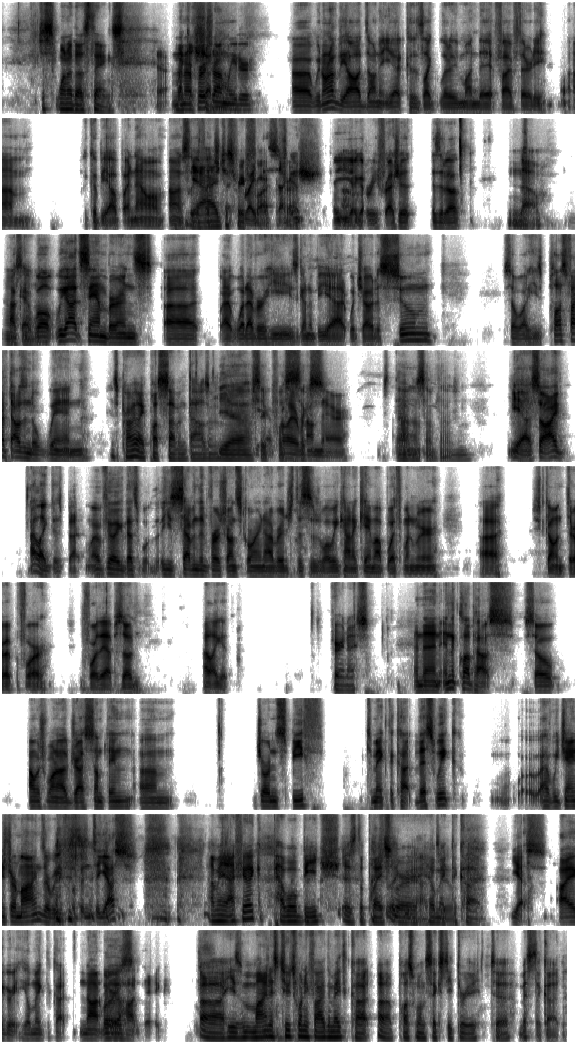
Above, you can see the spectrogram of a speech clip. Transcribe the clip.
Just one of those things. Yeah. And Might then our first round out. leader, uh, we don't have the odds on it yet because it's like literally Monday at five thirty. Um, it could be out by now. Honestly, yeah, I check just right this refreshed. second. refresh. You Um, got to refresh it. Is it up? no, No, okay. not. Well, we got Sam Burns uh, at whatever he's going to be at, which I would assume. So what? He's plus five thousand to win. it's probably like plus seven thousand. yeah, say Yeah, plus probably six around there. thousand, Um, seven thousand. Yeah. So I I like this bet. I feel like that's what he's seventh in first round scoring average. This is what we kind of came up with when we were uh, just going through it before before the episode. I like it. Very nice. And then in the clubhouse, so I just want to address something. Um, Jordan Spieth to make the cut this week. Have we changed our minds? Are we flipping to yes? I mean, I feel like Pebble Beach is the place like where he'll make the cut. Yes, I agree. He'll make the cut. Not really a hot take. Uh, he's minus two twenty five to make the cut. Uh, plus one sixty three to miss the cut.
